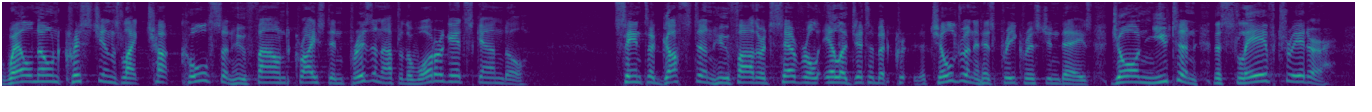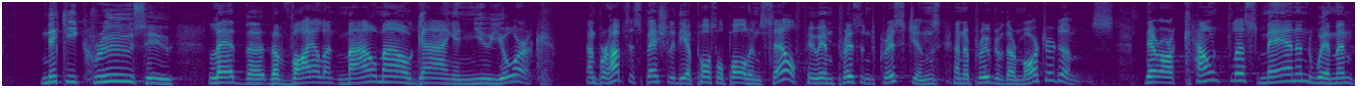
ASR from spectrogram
Well known Christians like Chuck Colson, who found Christ in prison after the Watergate scandal. St. Augustine, who fathered several illegitimate children in his pre Christian days. John Newton, the slave trader. Nicky Cruz, who led the, the violent Mau Mau gang in New York. And perhaps especially the Apostle Paul himself, who imprisoned Christians and approved of their martyrdoms. There are countless men and women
